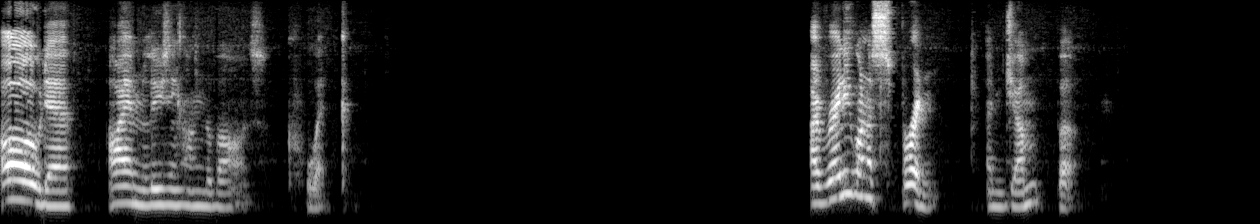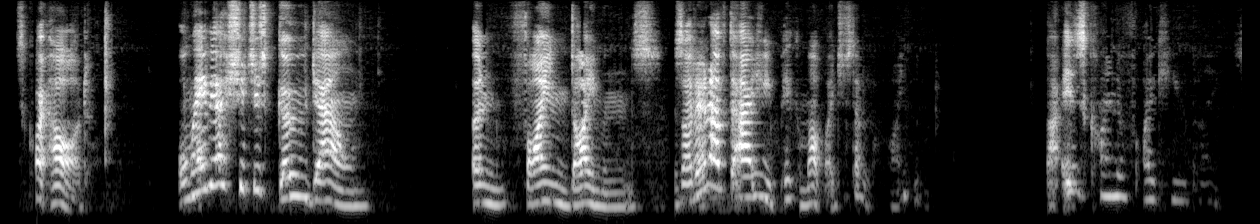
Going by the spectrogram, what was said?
Oh dear. I am losing hunger bars. Quick. I really want to sprint and jump, but it's quite hard. Or maybe I should just go down and find diamonds. Because I don't have to actually pick them up, I just have to find them. That is kind of IQ plays.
